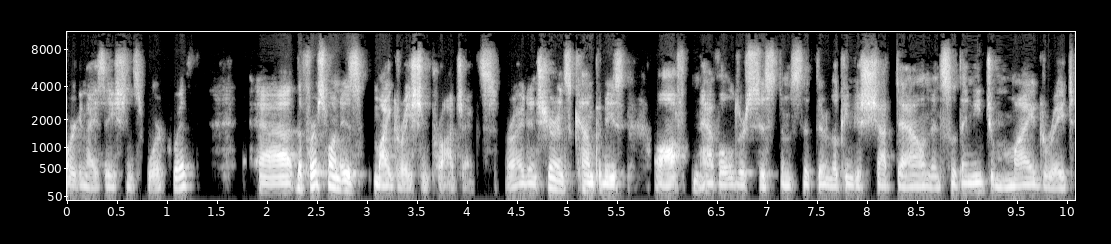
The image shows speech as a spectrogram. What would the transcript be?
organizations work with. Uh, the first one is migration projects, right? Insurance companies often have older systems that they're looking to shut down, and so they need to migrate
